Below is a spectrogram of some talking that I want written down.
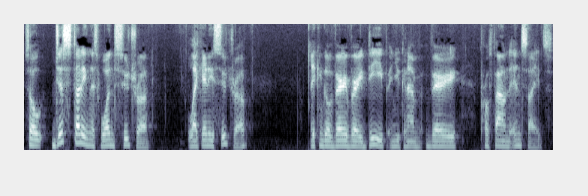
So, just studying this one sutra like any sutra, it can go very, very deep and you can have very profound insights.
